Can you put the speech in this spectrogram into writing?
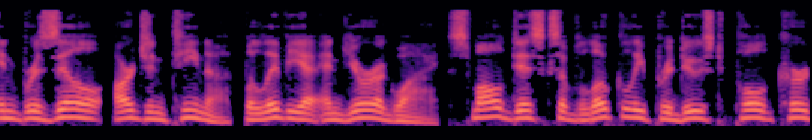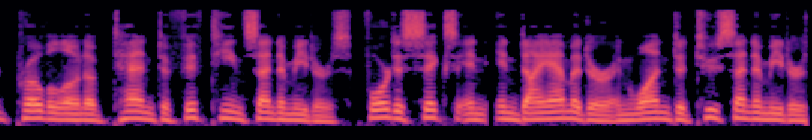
In Brazil, Argentina, Bolivia and Uruguay, small discs of locally produced pulled curd provolone of 10 to 15 cm 4 to 6 in, in diameter and 1 to 2 cm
